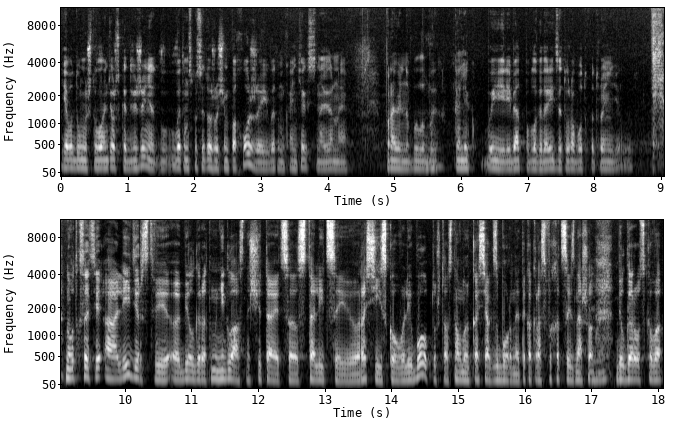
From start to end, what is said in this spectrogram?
Я вот думаю, что волонтерское движение в этом смысле тоже очень похоже, и в этом контексте, наверное, правильно было бы коллег и ребят поблагодарить за ту работу, которую они делают. Ну вот, кстати, о лидерстве э, Белгород ну, негласно считается столицей российского волейбола, потому что основной косяк сборной это как раз выходцы из нашего угу. белгородского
